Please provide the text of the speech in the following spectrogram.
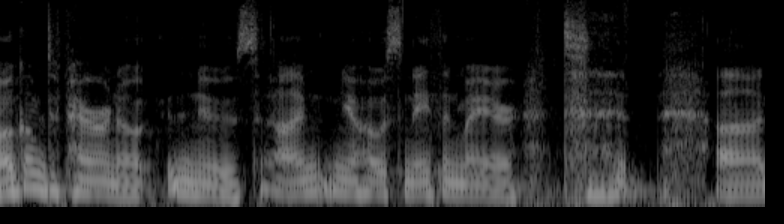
Welcome to Parano News. I'm your host, Nathan Mayer. uh,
